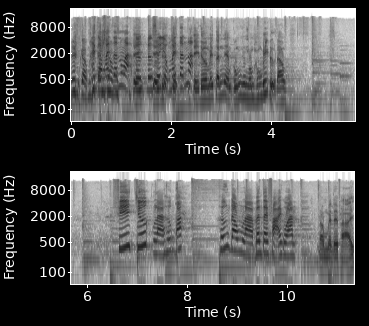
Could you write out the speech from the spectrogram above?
Em cần máy Anh cần máy tính không ạ? chị, Được, được chị sử dụng máy chị- tính ạ. chị đưa máy tính em cũng không, không biết được đâu. Phía trước là hướng bắc hướng đông là bên tay phải của anh. Đông bên tay phải.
